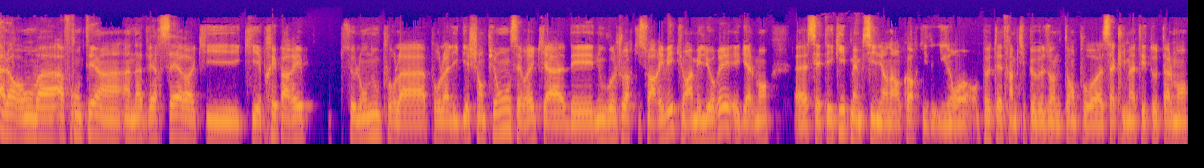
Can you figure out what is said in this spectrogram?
Alors, on va affronter un, un adversaire qui, qui est préparé, selon nous, pour la, pour la Ligue des Champions. C'est vrai qu'il y a des nouveaux joueurs qui sont arrivés, qui ont amélioré également euh, cette équipe, même s'il y en a encore qui ils auront peut-être un petit peu besoin de temps pour euh, s'acclimater totalement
